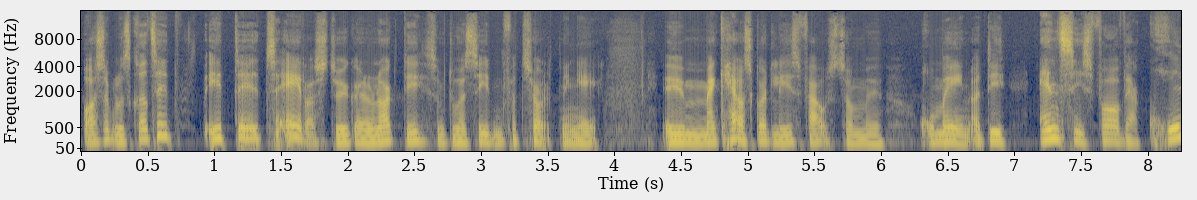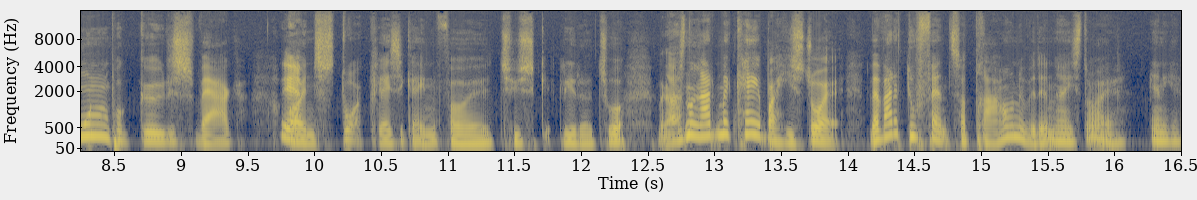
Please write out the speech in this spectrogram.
også er blevet skrevet til et, et, et teaterstykke, og det er nok det, som du har set en fortolkning af. Øh, man kan også godt læse Faust som øh, roman, og det anses for at være kronen på Goethes værk, ja. Og en stor klassiker inden for øh, tysk litteratur. Men også en ret makaber historie. Hvad var det, du fandt så dragende ved den her historie, Annika?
